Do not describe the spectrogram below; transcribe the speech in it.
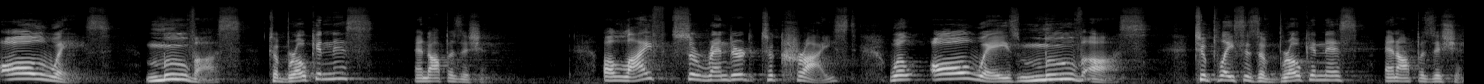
always move us to brokenness and opposition. A life surrendered to Christ will always move us to places of brokenness and opposition.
